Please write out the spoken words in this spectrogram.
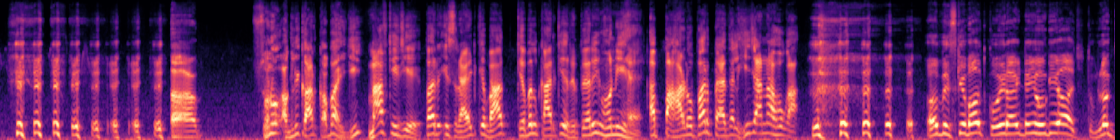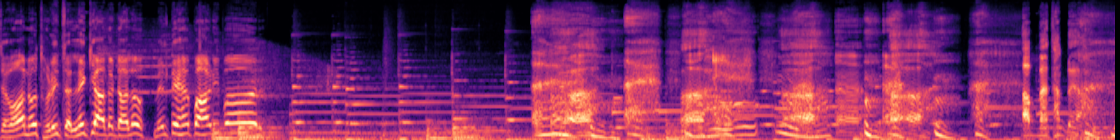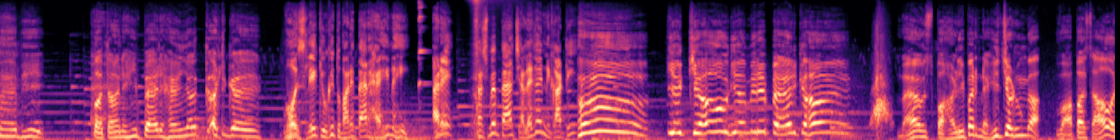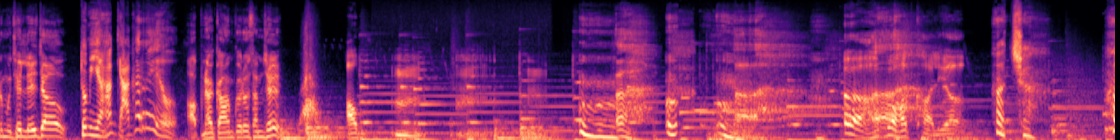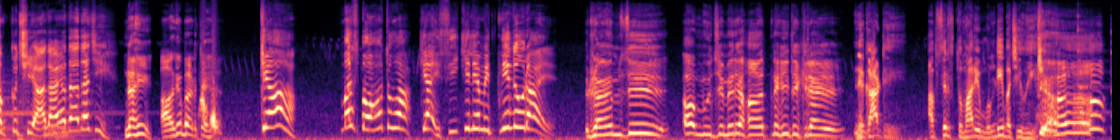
सुनो अगली कार कब आएगी? माफ़ कीजिए पर इस राइड के बाद केबल कार की रिपेयरिंग होनी है। अब पहाड़ों पर पैदल ही जाना होगा। अब इसके बाद कोई राइड नहीं होगी आज। तुम लोग जवान हो थोड़ी चलने की आदत डालो। मिलते हैं पहाड़ी पर। अब मैं थक गया। मैं भी पता नहीं पैर हैं या कट गए। वो इसलिए क्योंकि तुम्हारे पैर है ही नहीं। अरे सच में पैर चले गए निकाटी? हाँ, ये क्या हो गया? मेरे पैर कहाँ हैं? मैं उस पहाड़ी पर नहीं चढ़ूँगा। वापस आओ और मुझे ले जाओ। तुम यहाँ क्या कर रहे हो? अपना काम करो समझे? बहुत खा लिया। अच्छा अब कुछ याद आया दादाजी? नहीं आगे बढ़ते हैं। क्या? बस बहुत हुआ। क्या इसी के लिए हम इतनी दूर आए? रैमजी अब मुझे मेरे हाथ नहीं दिख रहे। निकाठी अब सिर्फ़ तुम्हारी मुंडी बची हुई है। क्या?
